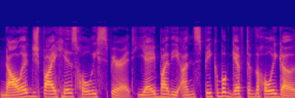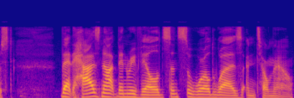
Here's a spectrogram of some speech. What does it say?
knowledge by his Holy Spirit, yea, by the unspeakable gift of the Holy Ghost, that has not been revealed since the world was until now.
